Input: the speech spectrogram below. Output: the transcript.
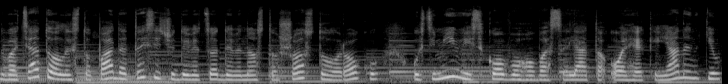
20 листопада 1996 року у сім'ї військового Василя та Ольги Кияненків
